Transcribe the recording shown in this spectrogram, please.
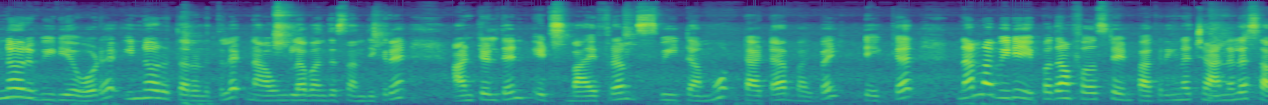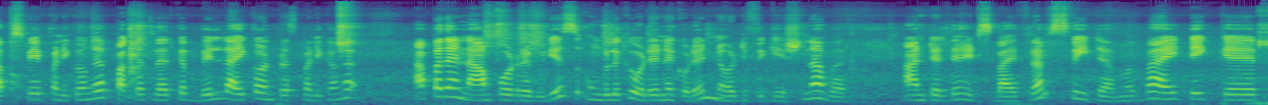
இன்னொரு வீடியோவோட இன்னொரு தருணத்தில் நான் உங்களை வந்து சந்திக்கிறேன். Until then it's bye from sweet Ammu tata bye bye take care நம்ம வீடியோ இப்போ தான் ஃபர்ஸ்ட் டைம் பார்க்குறீங்கன்னா சேனலை சப்ஸ்கிரைப் பண்ணிக்கோங்க. பக்கத்தில் இருக்க பெல் ஐக்கான் ப்ரெஸ் பண்ணிக்கோங்க. அப்போ தான் நான் போடுற வீடியோஸ் உங்களுக்கு உடனுக்குடன் நோட்டிஃபிகேஷனாக வரும். Until then it's bye from sweet Ammu bye take care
